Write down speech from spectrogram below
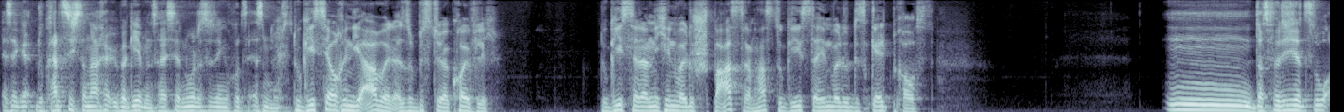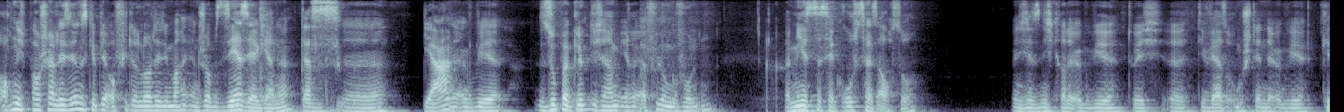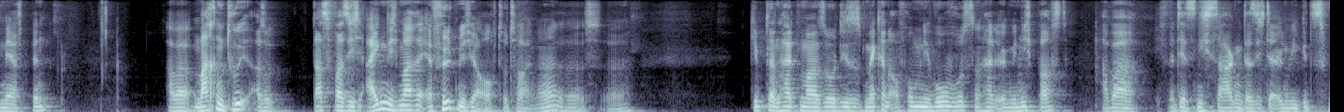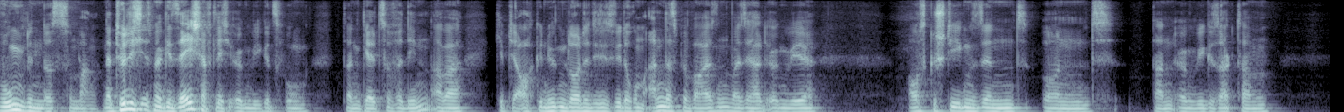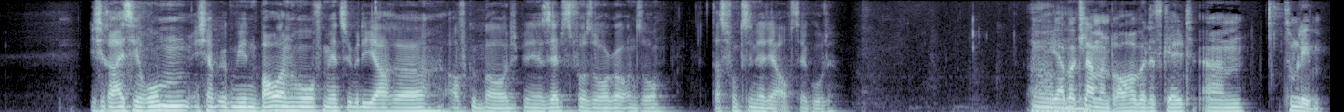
ist ge- du kannst dich dann nachher übergeben. Das heißt ja nur, dass du den kurz essen musst. Du gehst ja auch in die Arbeit, also bist du ja käuflich. Du gehst ja da nicht hin, weil du Spaß dran hast, du gehst da hin, weil du das Geld brauchst. Mm, das würde ich jetzt so auch nicht pauschalisieren. Es gibt ja auch viele Leute, die machen ihren Job sehr, sehr gerne. Das- Und, äh, Ja, sind irgendwie super glücklich und haben ihre Erfüllung gefunden. Bei mir ist das ja großteils auch so. Wenn ich jetzt nicht gerade irgendwie durch äh, diverse Umstände irgendwie genervt bin. Aber machen tue also das, was ich eigentlich mache, erfüllt mich ja auch total. Ne? Das, äh, gibt dann halt mal so dieses Meckern auf hohem Niveau, wo es dann halt irgendwie nicht passt. Aber ich würde jetzt nicht sagen, dass ich da irgendwie gezwungen bin, das zu machen. Natürlich ist man gesellschaftlich irgendwie gezwungen, dann Geld zu verdienen, aber gibt ja auch genügend Leute, die es wiederum anders beweisen, weil sie halt irgendwie ausgestiegen sind und dann irgendwie gesagt haben, ich reise hier rum, ich habe irgendwie einen Bauernhof mir jetzt über die Jahre aufgebaut, ich bin ja Selbstversorger und so. Das funktioniert ja auch sehr gut. ja, aber klar, man braucht aber das Geld ähm, zum Leben.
